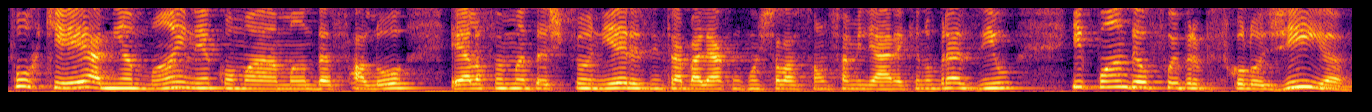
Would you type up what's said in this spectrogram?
porque a minha mãe, né, como a Amanda falou, ela foi uma das pioneiras em trabalhar com constelação familiar aqui no Brasil e quando eu fui para psicologia,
